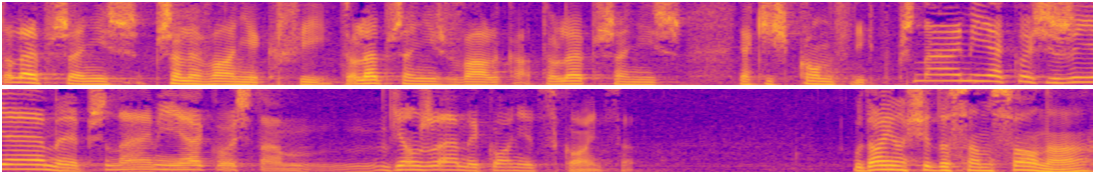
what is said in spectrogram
To lepsze niż przelewanie krwi, to lepsze niż walka, to lepsze niż jakiś konflikt. Przynajmniej jakoś żyjemy, przynajmniej jakoś tam wiążemy koniec z końcem. Udają się do Samsona,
